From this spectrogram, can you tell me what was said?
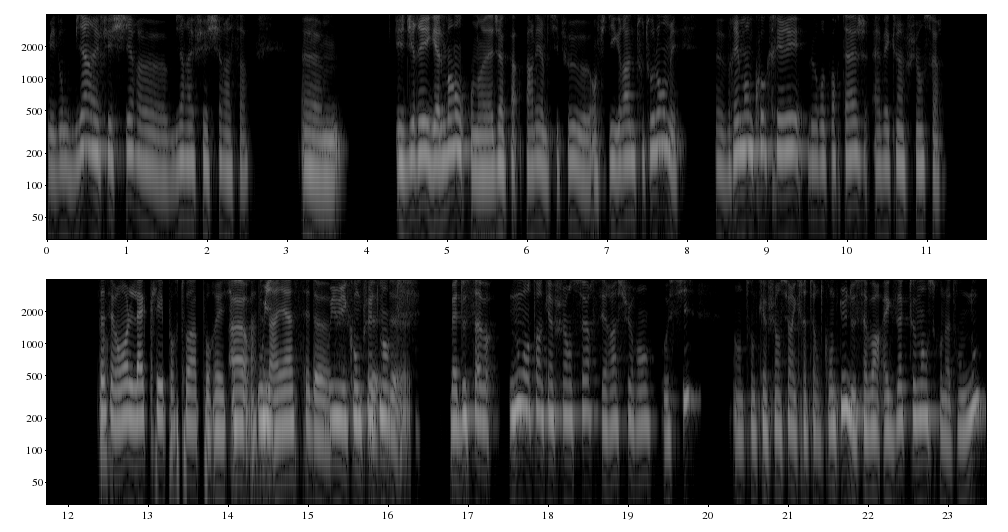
mais donc bien réfléchir, bien réfléchir à ça et je dirais également, on en a déjà parlé un petit peu en filigrane tout au long, mais vraiment co-créer le reportage avec l'influenceur. Ça, c'est vraiment la clé pour toi pour réussir ce ah partenariat, c'est de. Oui, oui, complètement. De, bah, de... savoir. Nous, en tant qu'influenceurs, c'est rassurant aussi, en tant qu'influenceur et créateur de contenu, de savoir exactement ce qu'on attend de nous,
